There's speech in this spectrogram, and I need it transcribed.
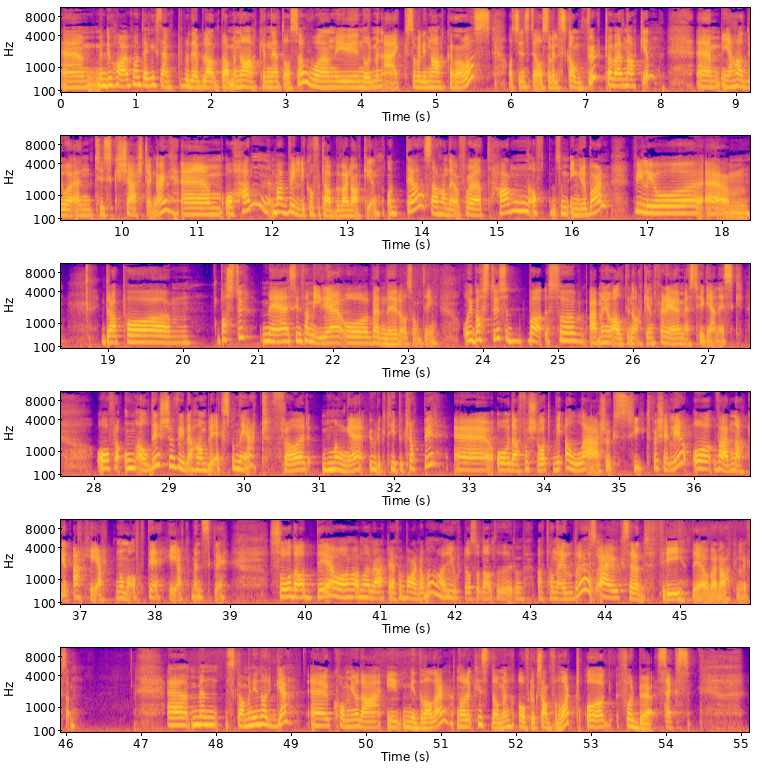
Um, men du har på en måte et eksempel på det blant annet med nakenhet også. hvordan vi nordmenn er ikke så veldig naken av oss og syns det er også veldig skamfullt å være naken. Um, jeg hadde jo en tysk kjæreste en gang, og han var veldig komfortabel med å være naken. Og da sa han det for at han ofte som yngre barn ville jo dra på badstue med sin familie og venner. Og sånne ting. Og i badstue så, så, er man jo alltid naken, for det er jo mest hygienisk. Og fra ung alder så ville han bli eksponert fra mange ulike typer kropper. Eh, og da forstå at vi alle er så sykt forskjellige, og være naken er helt normalt. Det er helt menneskelig. Så da det, og han har lært det fra barndommen, har gjort også at han er eldre, så er jo ikke så rent fri, det å være naken. liksom. Eh, men skammen i Norge eh, kom jo da i middelalderen, når kristendommen overtok samfunnet vårt og forbød sex.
